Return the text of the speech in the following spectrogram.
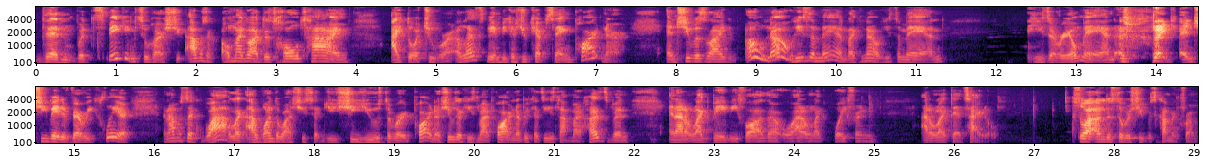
then with speaking to her, she I was like, oh my God, this whole time I thought you were a lesbian because you kept saying partner. And she was like, oh no, he's a man. Like, no, he's a man. He's a real man. like, and she made it very clear. And I was like, wow, like, I wonder why she said she used the word partner. She was like, he's my partner because he's not my husband. And I don't like baby father or I don't like boyfriend. I don't like that title. So I understood where she was coming from.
